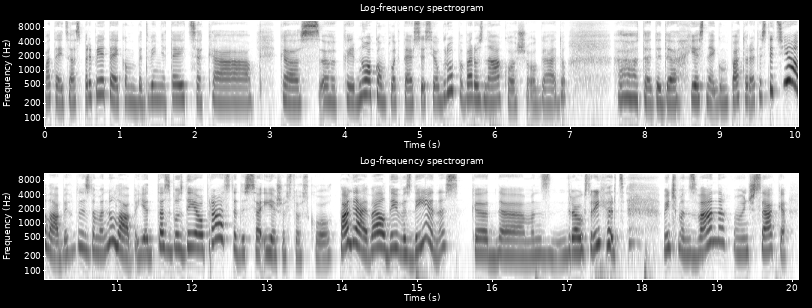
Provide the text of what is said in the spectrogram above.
pateicās par pieteikumu, bet viņa teica, ka, ka, ka ir nokomplektējusies jau grupa var uz nākošo gadu. Tad, tad iesniegumu paturēt. Es teicu, jā, labi. Un tad es domāju, nu labi, ja tas būs Dieva prāts, tad es iešu uz to skolu. Pagāja vēl divas dienas, kad uh, mans draugs Rihards, viņš man zvana un viņš saka, uh,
